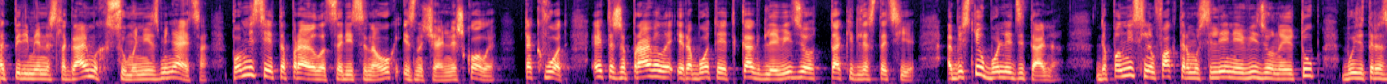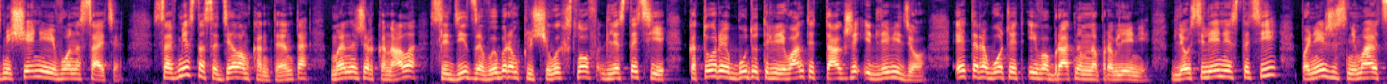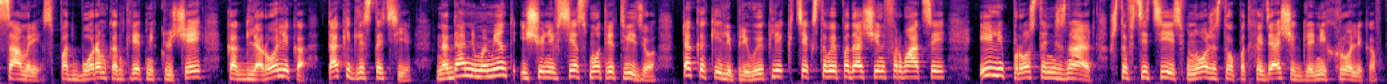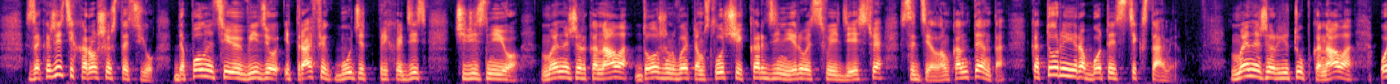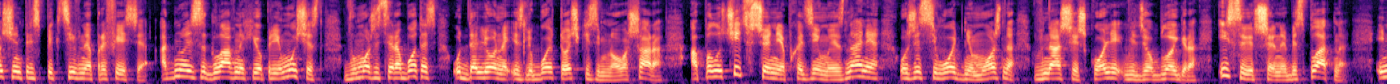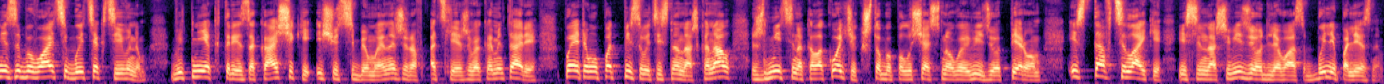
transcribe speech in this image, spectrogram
От перемены слагаемых сумма не изменяется. Помните это правило царицы наук из начальной школы? Так вот, это же правило и работает как для видео, так и для статьи. Объясню более детально. Дополнительным фактором усиления видео на YouTube будет размещение его на сайте. Совместно с отделом контента менеджер канала следит за выбором ключевых слов для статьи, которые будут релевантны также и для видео. Это работает и в обратном направлении. Для усиления статьи по ней же снимают summary с подбором конкретных ключей как для ролика, так и для статьи. На данный момент еще не все смотрят видео, так как или привыкли к текстовой подаче информации, или просто не знают, что в сети есть множество подходящих для них роликов. Закажите хорошую статью, дополните ее видео и трафик будет приходить через нее. Менеджер канала должен в этом случае координировать свои действия с отделом контента, который работает с текстами. Менеджер YouTube канала – очень перспективная профессия. Одно из главных ее преимуществ – вы можете работать удаленно из любой точки земного шара, а получить все необходимые знания уже сегодня можно в нашей школе видеоблогера и совершенно бесплатно. И не забывайте быть активным, ведь некоторые заказчики ищут себе менеджеров, отслеживая комментарии. Поэтому подписывайтесь на наш канал, жмите на колокольчик, чтобы получать новые видео первым, и ставьте лайки, если наши видео для вас были полезны.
